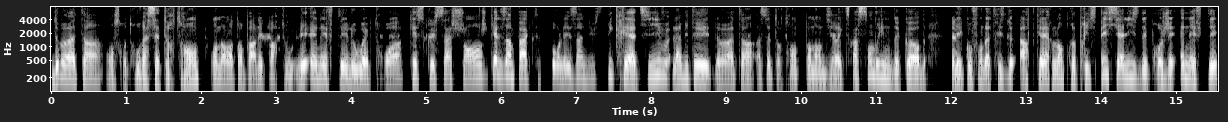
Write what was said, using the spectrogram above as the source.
Demain matin, on se retrouve à 7h30. On en entend parler partout. Les NFT, le Web3, qu'est-ce que ça change? Quels impacts pour les industries créatives? L'invité demain matin à 7h30 pendant le direct sera Sandrine Decorde. Elle est cofondatrice de Hardcare, l'entreprise spécialiste des projets NFT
